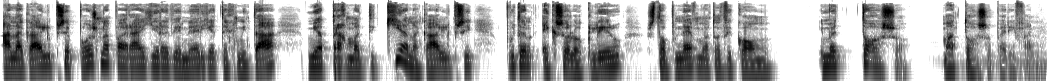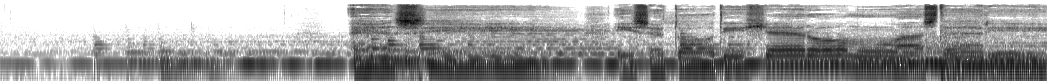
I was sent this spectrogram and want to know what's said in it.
ανακάλυψε πώς να παράγει ραδιενέργεια τεχνητά, μια πραγματική ανακάλυψη που ήταν εξ ολοκλήρου στο πνεύμα το δικό μου. Είμαι τόσο, μα τόσο περήφανη. Εσύ είσαι το τυχερό μου αστέρι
